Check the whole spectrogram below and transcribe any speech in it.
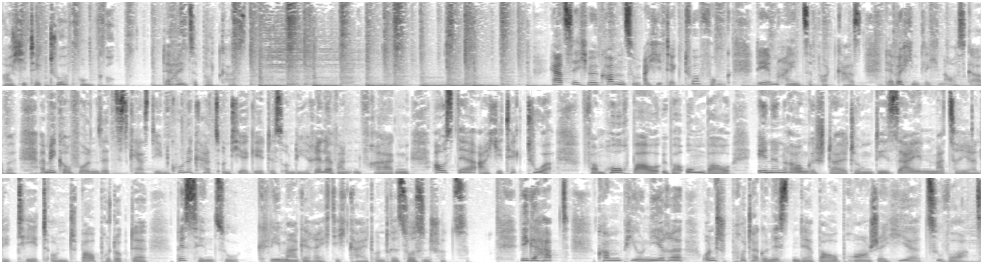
Architekturfunk, der Heinze-Podcast. Herzlich willkommen zum Architekturfunk, dem Heinze-Podcast der wöchentlichen Ausgabe. Am Mikrofon sitzt Kerstin Kunekatz und hier geht es um die relevanten Fragen aus der Architektur. Vom Hochbau über Umbau, Innenraumgestaltung, Design, Materialität und Bauprodukte bis hin zu Klimagerechtigkeit und Ressourcenschutz. Wie gehabt kommen Pioniere und Protagonisten der Baubranche hier zu Wort.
